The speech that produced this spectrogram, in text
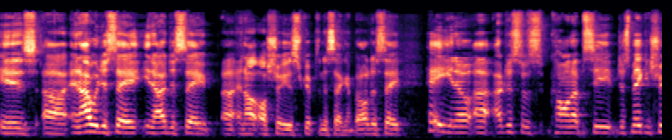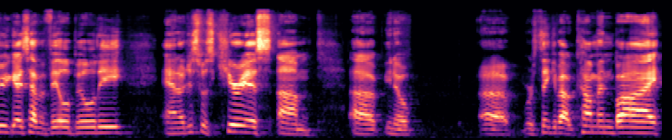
is, uh, and I would just say, you know, I'd just say, uh, and I'll, I'll, show you the script in a second, but I'll just say, hey, you know, uh, I just was calling up to see, just making sure you guys have availability, and I just was curious, um, uh, you know, uh, we're thinking about coming by,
